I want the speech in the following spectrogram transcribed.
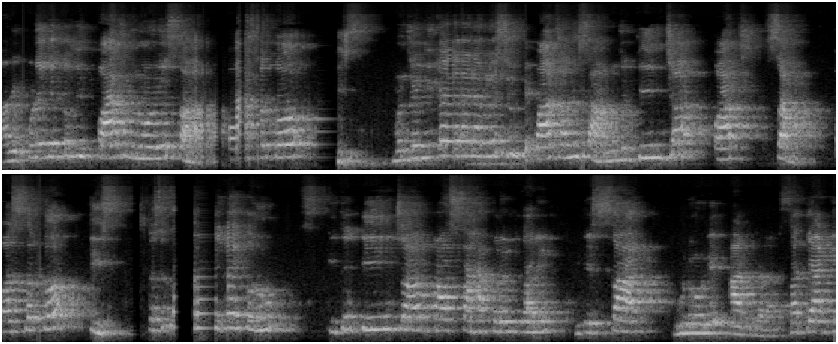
आणि पुढे घेतो मी पाच गुणवले सहा. पाच सक तीस म्हणजे मी काय करायला लागलो? शेवटी पाच आणि सहा. म्हणजे तीन चार पाच सहा. पाच सत्त तीस. तसं काय करू? इथे तीन चार पाच सहा पर्यंत झाले. इथे सात गुणवले आठ करा. सात आठ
